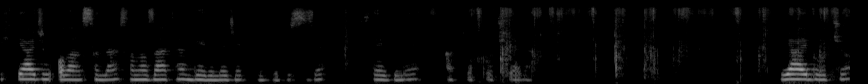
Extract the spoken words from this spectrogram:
İhtiyacın olan sırlar sana zaten verilecektir dedi size sevgili akrep burçları. Yay burcu.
